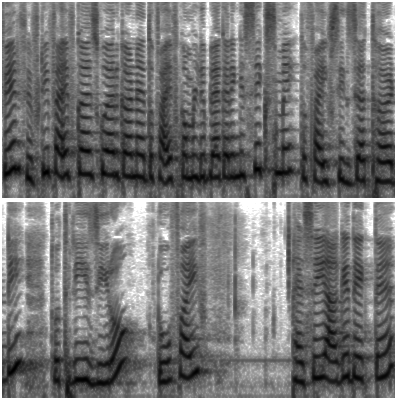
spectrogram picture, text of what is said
फिर फिफ्टी फाइव का स्क्वायर करना है तो फाइव का मल्टीप्लाई करेंगे सिक्स में। तो फाइव सिक्स जा थर्टी तो थ्री ज़ीरो टू फाइव ऐसे ही आगे देखते हैं।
